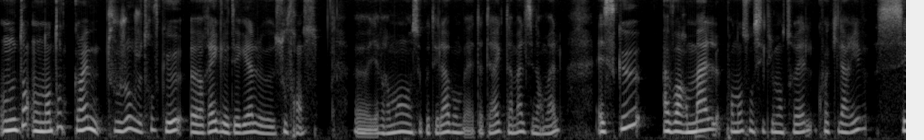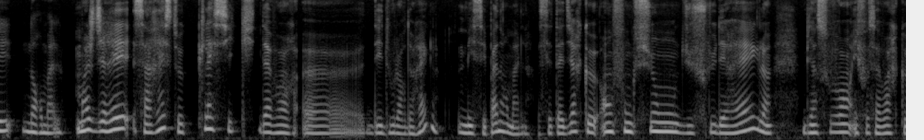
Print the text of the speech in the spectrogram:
entend, on entend quand même toujours, je trouve, que règle est égale souffrance. Euh, il y a vraiment ce côté-là, bon, bah, t'as tes règles, t'as mal, c'est normal. Est-ce que avoir mal pendant son cycle menstruel, quoi qu'il arrive, c'est normal Moi, je dirais, ça reste classique d'avoir euh, des douleurs de règles, mais c'est pas normal. C'est-à-dire que en fonction du flux des règles, bien souvent, il faut savoir que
